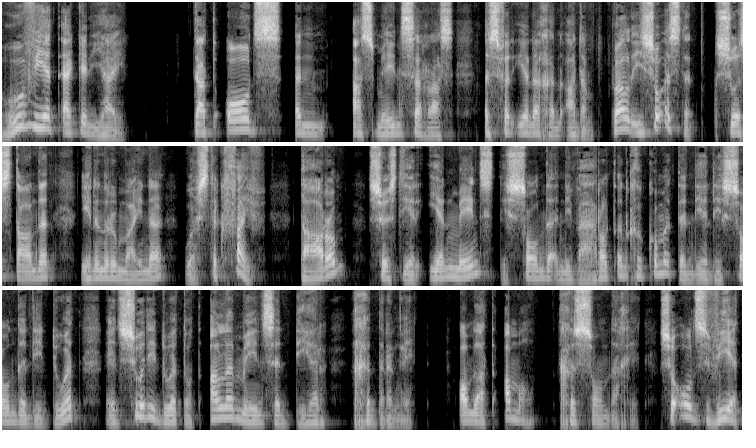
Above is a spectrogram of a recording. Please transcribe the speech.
hoe weet ek en jy dat ons in as mense ras is verenig in Adam? Wel, hieso is dit. So staan dit hier in Romeine hoofstuk 5. Daarom soos deur een mens die sonde in die wêreld ingekom het en deur die sonde die dood en so die dood tot alle mense deurgedring het omdat almal gesondig het. So ons weet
